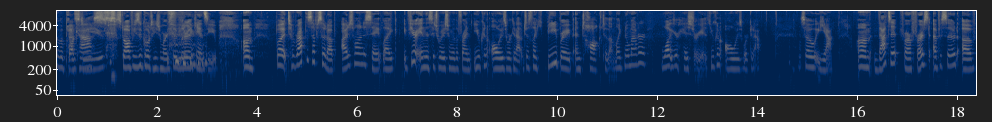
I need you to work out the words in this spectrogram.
of a podcast. Besties. Stop using quotation marks. They literally can't see you. Um, but to wrap this episode up, I just wanted to say, like, if you're in this situation with a friend, you can always work it out. Just like be brave and talk to them. Like, no matter what your history is, you can always work it out. So yeah, um, that's it for our first episode of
